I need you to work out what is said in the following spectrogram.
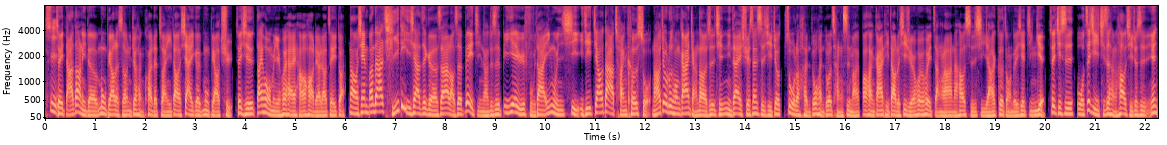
是，所以达到你的目标的时候，你就很快的转移到下一个目标去。所以其实待会我们也会还好好聊聊这一段。那我先帮大家起底一下这个莎拉老师的背景呢，就是毕业于辅大英文系以及交大传科所，然后就如同刚才讲到的是，其实你在学生时期就做了很多很多的尝试嘛，包含刚才提到的系学会会长啦，然后实习啊各种的一些经验。所以其实我自己其实很好奇，就是因为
